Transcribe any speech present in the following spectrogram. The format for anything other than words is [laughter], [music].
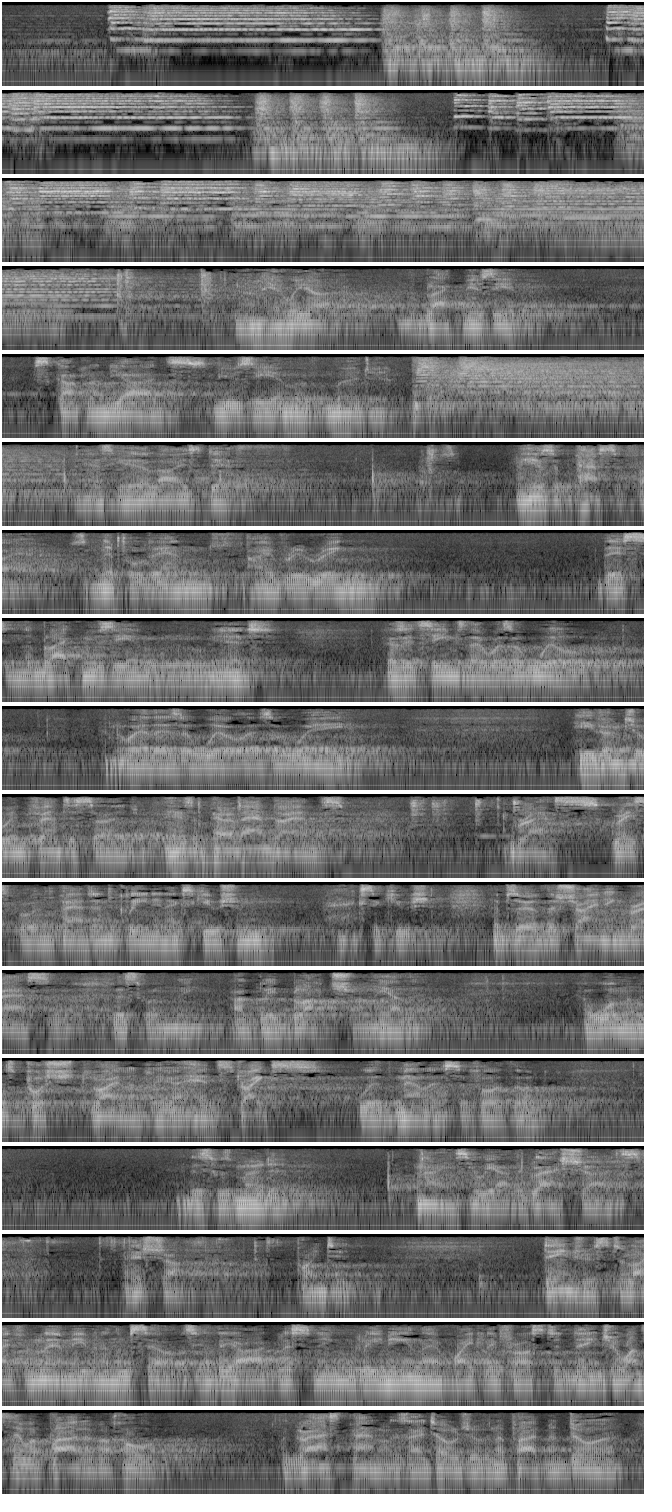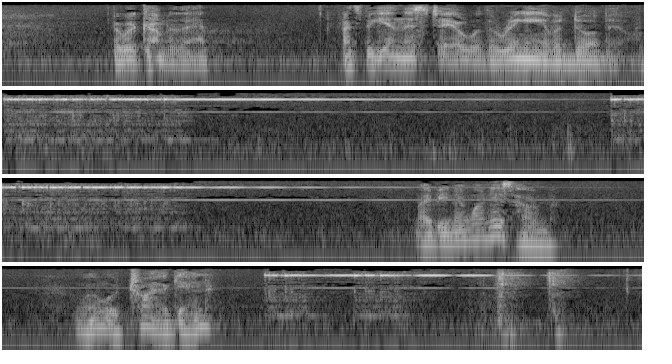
Museum. Scotland Yard's Museum of Murder. Yes, here lies death. Here's a pacifier. It's nippled end, ivory ring. This in the Black Museum? Oh, yes. Because it seems there was a will. And where there's a will, there's a way. Even to infanticide. Here's a pair of andirons. Brass, graceful in pattern, clean in execution. Execution. Observe the shining brass of this one, the ugly blotch on the other. A woman is pushed violently. Her head strikes with malice aforethought. This was murder. Nice, here we are, the glass shards. They're sharp, pointed. Dangerous to life and limb, even in themselves. Here they are, glistening, gleaming in their whitely frosted danger. Once they were part of a whole. The glass panel, as I told you, of an apartment door. But we'll come to that. Let's begin this tale with the ringing of a doorbell. Maybe no one is home. Well, we'll try again.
